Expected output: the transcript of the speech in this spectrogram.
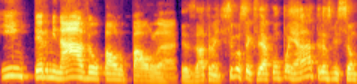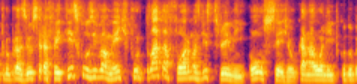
interminável Paulo Paula. Exatamente. Se você quiser acompanhar, a transmissão para o Brasil será feita exclusivamente por plataformas de streaming, ou seja, o canal Olímpico do Brasil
